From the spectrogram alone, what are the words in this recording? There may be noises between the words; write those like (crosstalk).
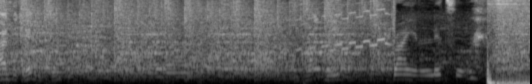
Isaac Edmondson. Brian Little. (laughs)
